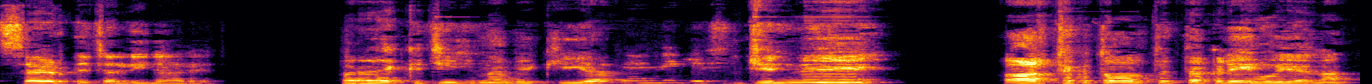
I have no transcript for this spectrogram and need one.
ਸਾਈਡ ਤੇ ਚੱਲੀ ਜਾ ਰਿਹਾ। ਪਰ ਇੱਕ ਚੀਜ਼ ਮੈਂ ਵੇਖੀ ਆ ਜਿੰਨੇ ਆਰਥਿਕ ਤੌਰ ਤੇ ਤਕੜੇ ਹੋਏ ਆ ਨਾ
